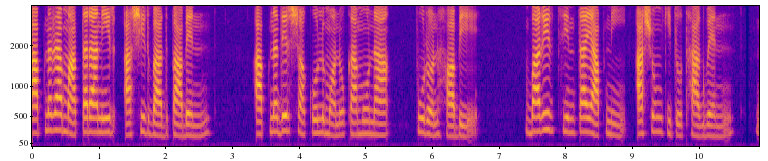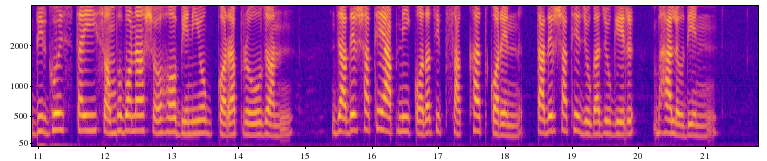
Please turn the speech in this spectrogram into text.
আপনারা মাতারানীর আশীর্বাদ পাবেন। আপনাদের সকল মনোকামনা পূরণ হবে। বাড়ির চিন্তায় আপনি আশঙ্কিত থাকবেন। দীর্ঘস্থায়ী সম্ভাবনা সহ বিনিয়োগ করা প্রয়োজন। যাদের সাথে আপনি কদাচিৎ সাক্ষাৎ করেন, তাদের সাথে যোগাযোগের ভালো দিন।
